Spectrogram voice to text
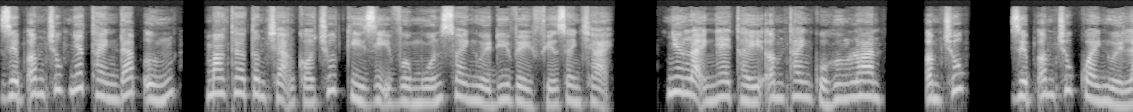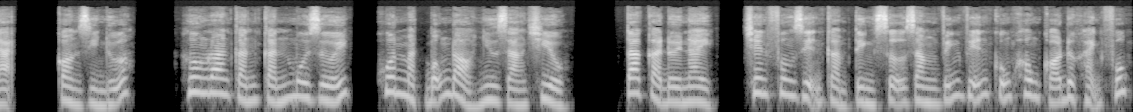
diệp âm trúc nhất thanh đáp ứng, mang theo tâm trạng có chút kỳ dị vừa muốn xoay người đi về phía doanh trại, nhưng lại nghe thấy âm thanh của hương loan. Âm trúc. Diệp âm trúc quay người lại. Còn gì nữa? Hương loan cắn cắn môi dưới, khuôn mặt bỗng đỏ như dáng chiều. Ta cả đời này, trên phương diện cảm tình sợ rằng vĩnh viễn cũng không có được hạnh phúc.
